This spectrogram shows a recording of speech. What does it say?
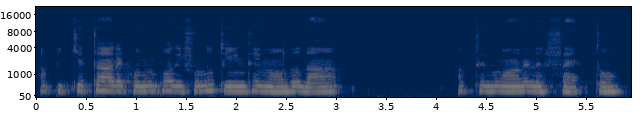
a picchiettare con un po' di fondotinta in modo da attenuare l'effetto.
